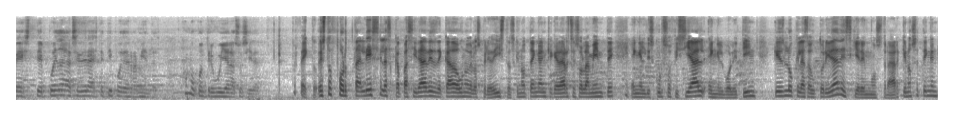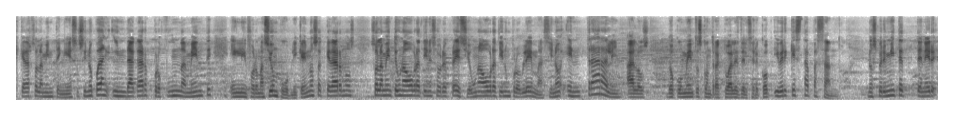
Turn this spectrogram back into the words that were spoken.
este, pueda acceder a este tipo de herramientas? ¿Cómo contribuye a la sociedad? Perfecto. Esto fortalece las capacidades de cada uno de los periodistas, que no tengan que quedarse solamente en el discurso oficial, en el boletín, que es lo que las autoridades quieren mostrar, que no se tengan que quedar solamente en eso, sino puedan indagar profundamente en la información pública y no quedarnos solamente una obra tiene sobreprecio, una obra tiene un problema, sino entrar a, los documentos contractuales del CERCOP y ver qué está pasando nos permite tener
